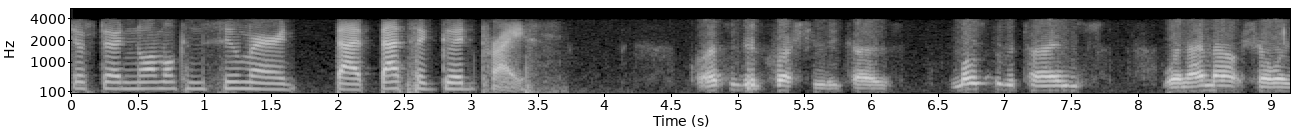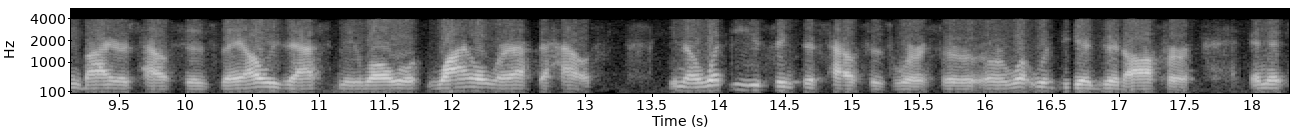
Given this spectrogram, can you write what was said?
just a normal consumer that that's a good price? Well that's a good question because most of the times when I'm out showing buyers houses they always ask me well while we're at the house you know what do you think this house is worth or or what would be a good offer? And it's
